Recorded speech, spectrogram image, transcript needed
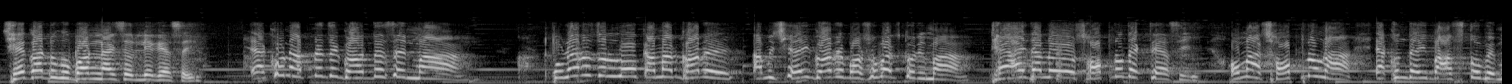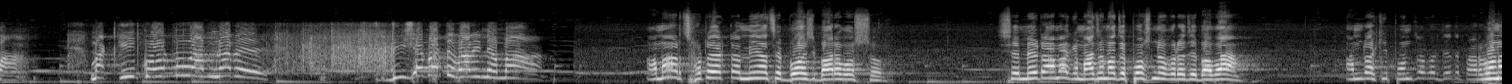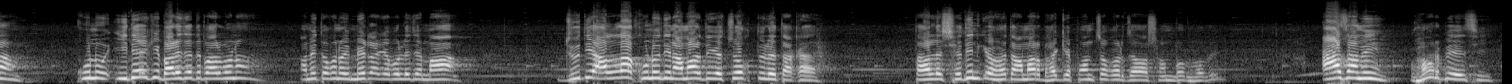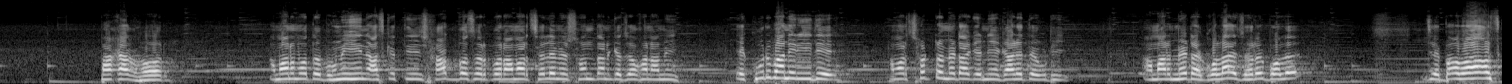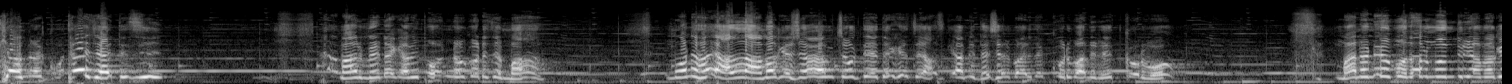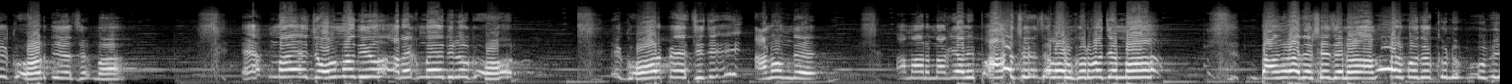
সে ঘরটুকু বন্যায় চলে গেছে। এখন আপনি যে ঘর দিয়েছেন মা, পনেরো জন লোক আমার ঘরে, আমি সেই ঘরে বসবাস করি মা। ঠেয়ায় যেন স্বপ্ন দেখতে আছি ও মা, স্বপ্ন না, এখন দেই বাস্তবে মা। মা, কি করব আপনারে? দিশা করতে পারি না, মা। আমার ছোট একটা মেয়ে আছে, বয়স বারো বছর। সে মেয়েটা আমাকে মাঝে মাঝে প্রশ্ন করে যে, বাবা, আমরা কি পঞ্চগড় যেতে পারব না? কোনো ঈদে কি বাড়ি যেতে পারব না? আমি তখন ওই মেয়েটাকে বলি যে, মা, যদি আল্লাহ কোনো দিন আমার দিকে চোখ তুলে তাকায় তাহলে সেদিনকে হয়তো আমার ভাগ্যে পঞ্চগড় যাওয়া সম্ভব হবে। আজ আমি ঘর পেয়েছি, পাকা ঘর। আমার মতো ভূমিহীন, আজকে তিন সাত বছর পর আমার ছেলে মেয়ে সন্তানকে যখন আমি এই কুরবানির ঈদে আমার ছোট্ট মেয়েটাকে নিয়ে গাড়িতে উঠি, আমার মেয়েটা গলায় ঝরে বলে যে, বাবা, আজকে আমরা কোথায় যাইতেছি? আমার মেয়েটাকে আমি পণ্য করেছে, মা মনে হয় আল্লাহ আমাকে স্বয়ং চোখ দিয়ে দেখেছে। আজকে আমি দেশের বাড়িতে কুরবানির ঈদ করব। মাননীয় প্রধানমন্ত্রী আমাকে ঘর দিয়েছে, মা। এক মায়ে জন্ম দিও আরেক মায়ে দিল ঘর। এই ঘর পেয়েছি যে এই আনন্দে। আমার মাকে আমি পাঁচ হয়ে সালাম করব যে, মা, বাংলাদেশে যেন আমার মতো কোনো ভূমি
